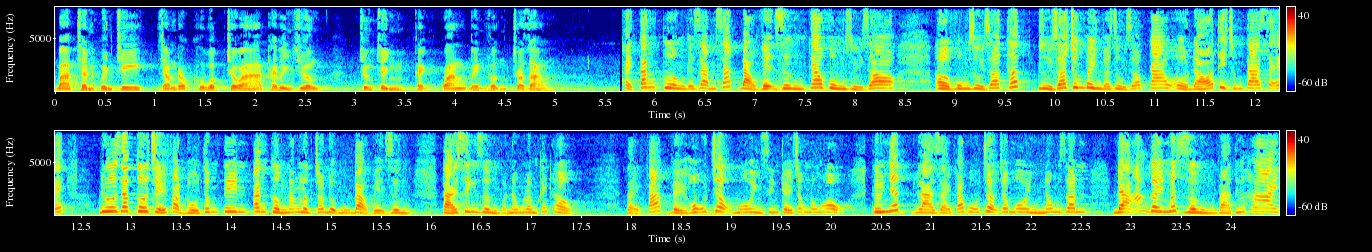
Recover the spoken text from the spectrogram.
bà Trần Quỳnh Chi, giám đốc khu vực châu Á Thái Bình Dương, chương trình cảnh quan bền vững cho rằng phải tăng cường cái giám sát bảo vệ rừng theo vùng rủi ro ở vùng rủi ro thấp rủi ro trung bình và rủi ro cao. Ở đó thì chúng ta sẽ đưa ra cơ chế phản hồi thông tin tăng cường năng lực cho đội ngũ bảo vệ rừng tái sinh rừng và nông lâm kết hợp giải pháp về hỗ trợ mô hình sinh kế trong nông hộ. Thứ nhất là giải pháp hỗ trợ cho mô hình nông dân đã gây mất rừng và thứ hai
